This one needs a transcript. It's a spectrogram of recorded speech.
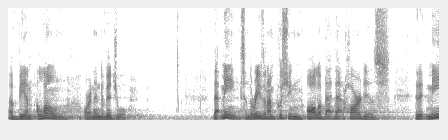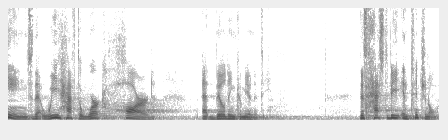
of being alone or an individual. That means, and the reason I'm pushing all of that that hard is that it means that we have to work hard at building community. This has to be intentional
